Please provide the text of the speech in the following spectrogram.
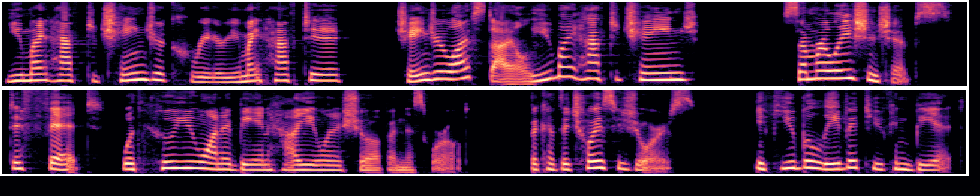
You might have to change your career. You might have to change your lifestyle. You might have to change some relationships to fit with who you want to be and how you want to show up in this world because the choice is yours. If you believe it, you can be it.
